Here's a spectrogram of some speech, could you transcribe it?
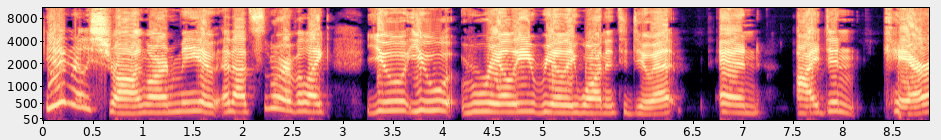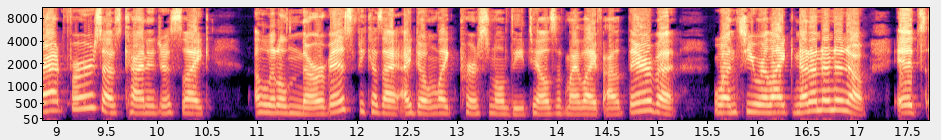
didn't really strong arm me. That's more of a like you you really really wanted to do it, and I didn't care at first. I was kind of just like a little nervous because I I don't like personal details of my life out there, but. Once you were like, no, no, no, no, no, it's,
